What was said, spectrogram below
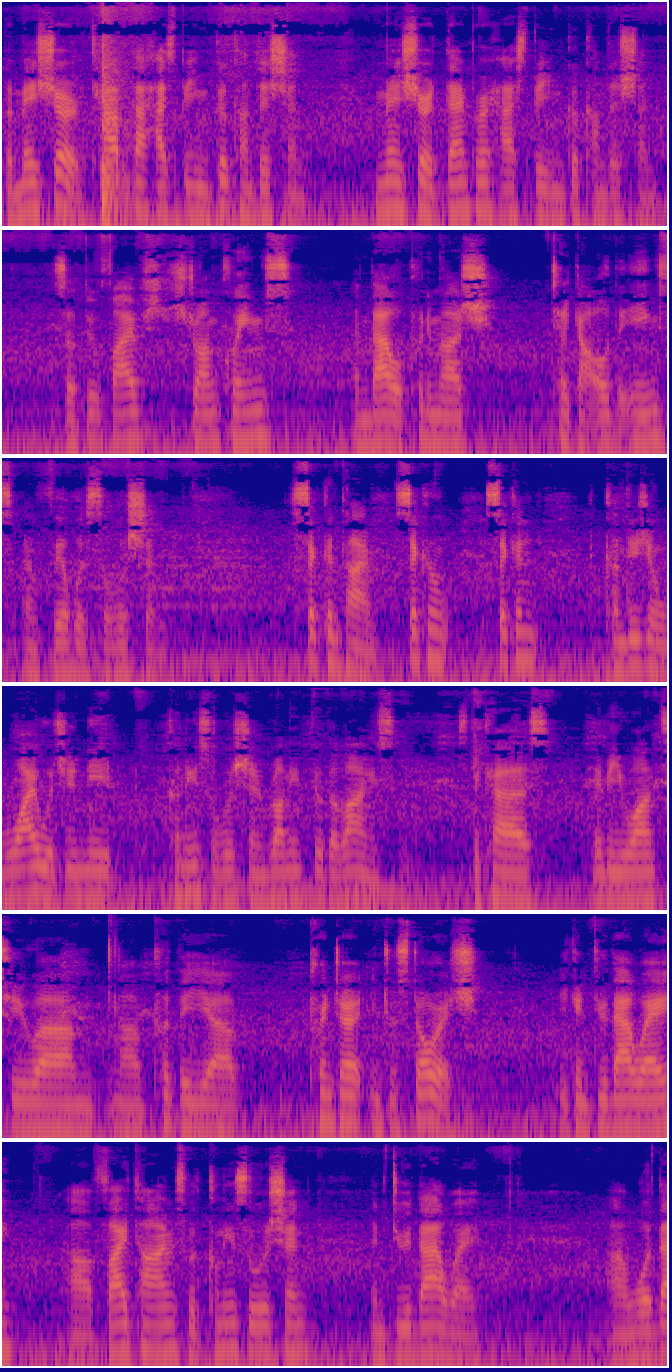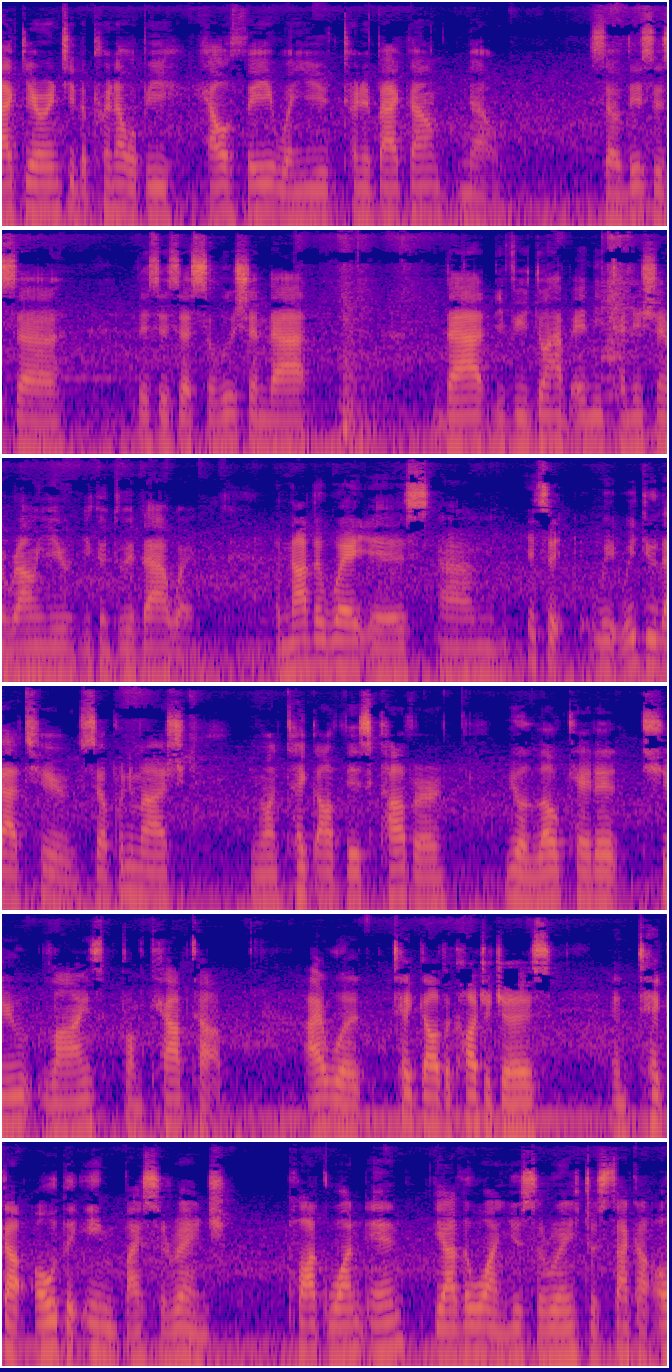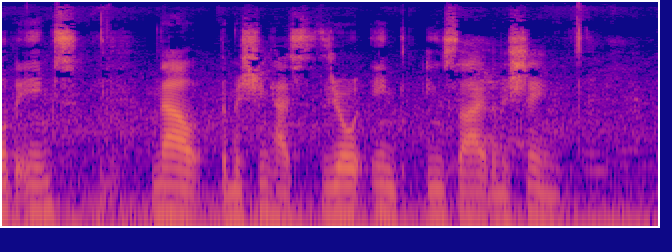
But make sure cap top has been in good condition. Make sure damper has been in good condition. So do five strong cleans and that will pretty much take out all the inks and fill with solution. Second time, second, second condition, why would you need cleaning solution running through the lines? It's because maybe you want to um, uh, put the uh, printer into storage. You can do that way uh, five times with cleaning solution and do it that way. Uh, will that guarantee the printer will be healthy when you turn it back on? No. So this is a, this is a solution that that if you don't have any technician around you, you can do it that way. Another way is um, it's a, we, we do that too. So pretty much you want to take off this cover, you'll locate it two lines from cap top. I would take out the cartridges and take out all the ink by syringe. Plug one in, the other one use syringe to suck out all the inks. Now the machine has zero ink inside the machine.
